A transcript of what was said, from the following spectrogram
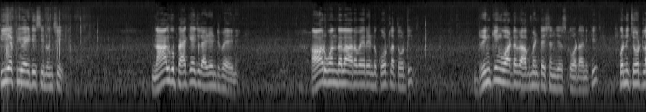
పిఎఫ్యుఐడిసి నుంచి నాలుగు ప్యాకేజీలు ఐడెంటిఫై అయినాయి. ఆరు వందల అరవై రెండు కోట్లతోటి డ్రింకింగ్ వాటర్ ఆగ్మెంటేషన్ చేసుకోవడానికి కొన్ని చోట్ల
